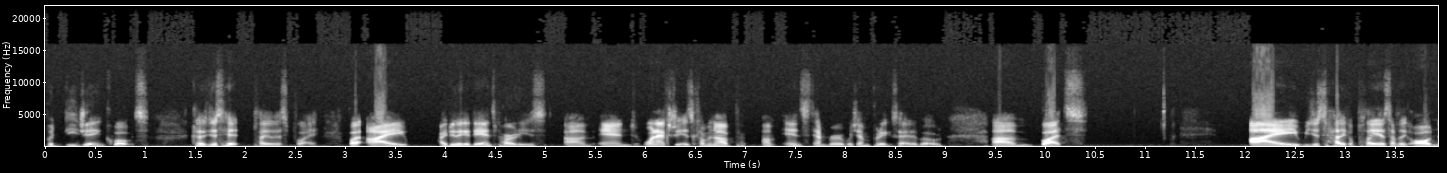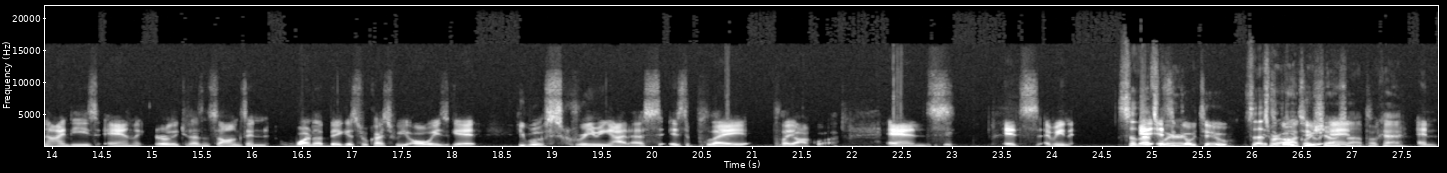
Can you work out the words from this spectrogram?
put DJ in quotes because I just hit playlist play but I I do like a dance parties, um, and one actually is coming up um, in September, which I'm pretty excited about. Um, but I we just had like a playlist of like all '90s and like early 2000 songs, and one of the biggest requests we always get, people screaming at us, is to play play Aqua, and it's I mean So it- that's it's where. a go-to. so that's it's where Aqua shows and- up. Okay. and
